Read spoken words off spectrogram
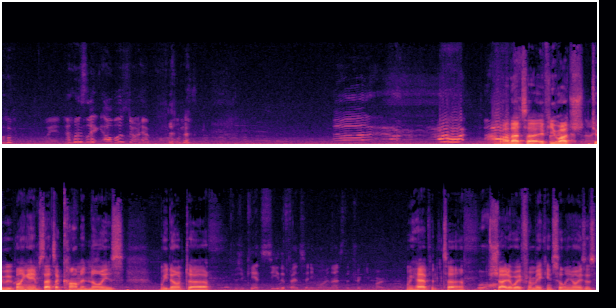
Oh, wait. I was like, elbows don't have bones. Well, that's a. If you watch two people playing games, that's a common noise. We don't. Uh, Because you can't see the fence anymore, and that's the tricky part. we haven't uh, shied away from making silly noises.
